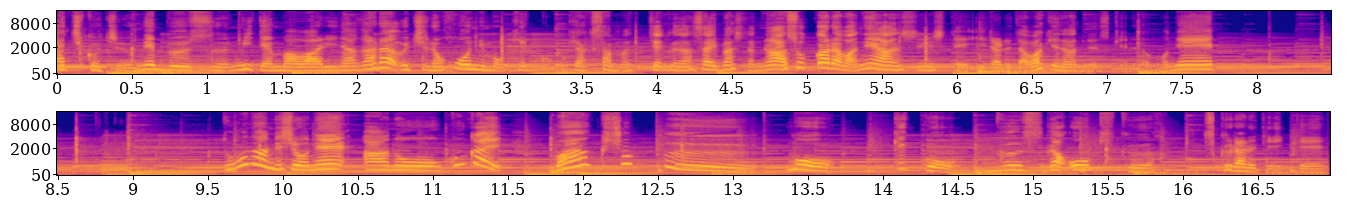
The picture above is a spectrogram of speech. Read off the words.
あちこちのね、ブース見て回りながら、うちの方にも結構お客様来てくださいましたので、あそこからはね、安心していられたわけなんですけれどもね。どうなんでしょうね。あの、今回、ワークショップも結構ブースが大きく作られていて、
